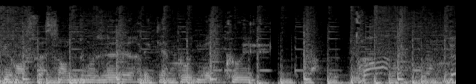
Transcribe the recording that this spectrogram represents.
durant 72 heures avec la peau de mes couilles. 3, 2,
